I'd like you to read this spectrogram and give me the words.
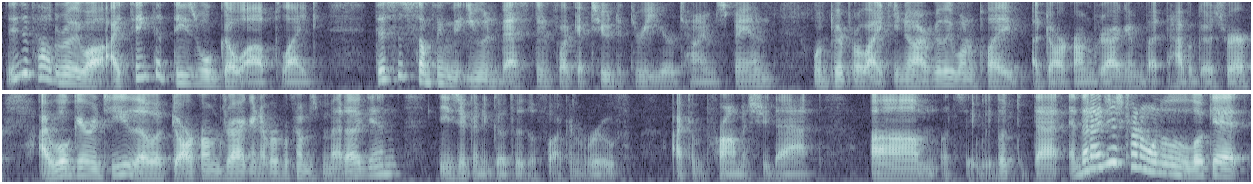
These have held really well. I think that these will go up like this is something that you invest in for like a two to three year time span when people are like, you know, I really want to play a Dark Arm Dragon but have a Ghost Rare. I will guarantee you though, if Dark Arm Dragon ever becomes meta again, these are going to go through the fucking roof. I can promise you that. Um, let's see, we looked at that. And then I just kind of wanted to look at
